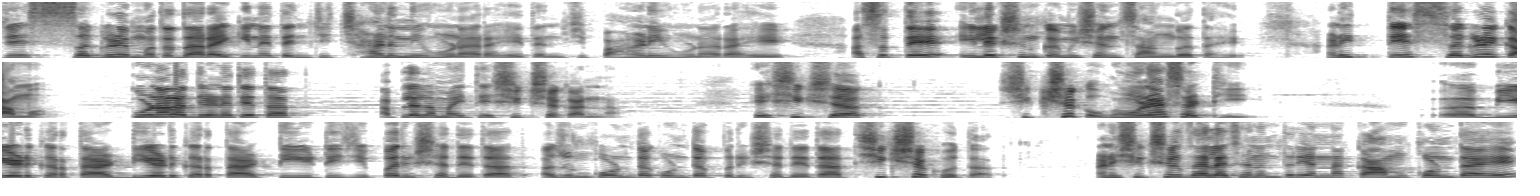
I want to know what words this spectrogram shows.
जे सगळे मतदार आहे की नाही त्यांची छाणणी होणार आहे त्यांची पाहणी होणार आहे असं ते इलेक्शन कमिशन सांगत आहे. आणि ते सगळे कामं कोणाला देण्यात येतात? आपल्याला माहिती आहे शिक्षकांना. हे शिक्षक शिक्षक होण्यासाठी बी एड करतात डी एड करतात टी ई टीची परीक्षा देतात अजून कोणत्या कोणत्या परीक्षा देतात शिक्षक होतात. आणि शिक्षक झाल्याच्यानंतर यांना काम कोणतं आहे?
